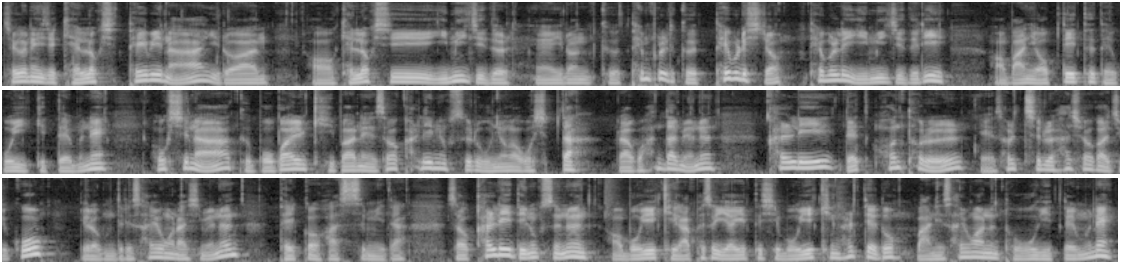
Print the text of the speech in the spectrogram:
최근에 이제 갤럭시 탭이나 이러한 어, 갤럭시 이미지들 예, 이런 그 템플 그 태블릿이죠 태블릿 이미지들이 어, 많이 업데이트 되고 있기 때문에 혹시나 그 모바일 기반에서 칼리눅스를 운영하고 싶다 라고 한다면은 칼리 넷 헌터를 예, 설치를 하셔가지고 여러분들이 사용을 하시면 될 것 같습니다. 그래서 칼리 리눅스는 어, 모이킹 앞에서 이야기했듯이 모이킹 할 때도 많이 사용하는 도구이기 때문에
